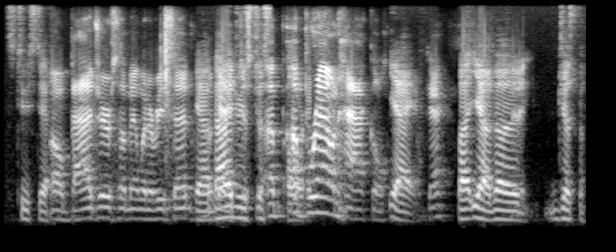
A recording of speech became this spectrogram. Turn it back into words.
It's too stiff. Oh, badger or something, whatever you said. Yeah, okay, badger's just, just a, a, brown hackle. Yeah, yeah. Okay. But yeah, the okay. just the,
